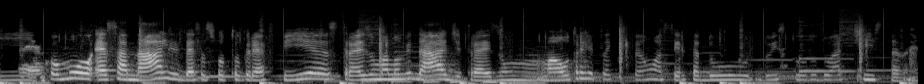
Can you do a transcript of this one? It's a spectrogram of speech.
E é. como essa análise dessas fotografias traz uma novidade, traz um, uma outra reflexão acerca do, do estudo do artista, né?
